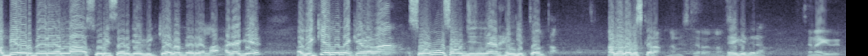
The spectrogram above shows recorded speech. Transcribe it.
ಅಭಿ ಅವ್ರು ಬೇರೆ ಅಲ್ಲ ಸೂರಿ ಸರ್ಗೆ ವಿಕಿ ಅಣ್ಣ ಬೇರೆ ಅಲ್ಲ. ಹಾಗಾಗಿ ಆ ವಿಕಿ ಅಣ್ಣನ ಕೇಳೋಣ. ಸೋಮು ಸೌಂಡ್ ಇಂಜಿನಿಯರ್ ಹೆಂಗಿತ್ತು ಅಂತ. ಅಣ್ಣ ನಮಸ್ಕಾರ. ನಮಸ್ಕಾರ ನಮಸ್ಕಾರ. ಹೇಗಿದ್ದೀರಾ? ಚೆನ್ನಾಗಿದ್ದೀನಿ.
